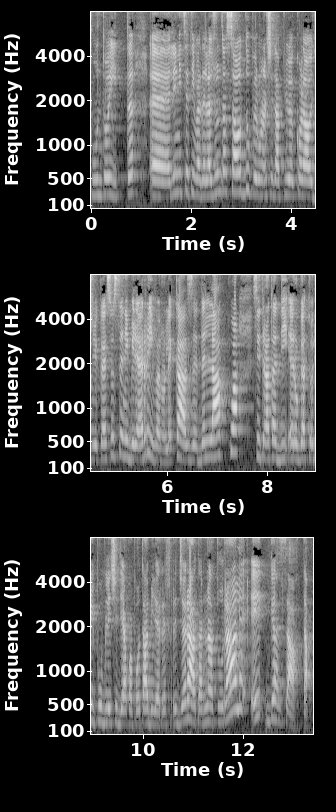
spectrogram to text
eh, l'iniziativa della Giunta Soddu per una città più ecologica e sostenibile arrivano le case dell'acqua, si tratta di erogatori pubblici di acqua potabile refrigerata, naturale e gasata.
